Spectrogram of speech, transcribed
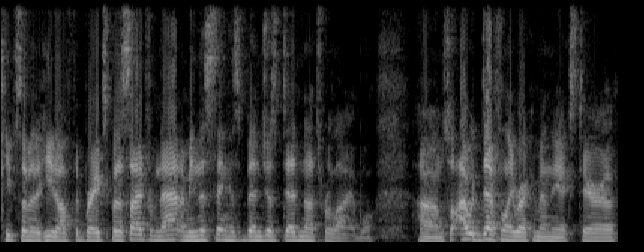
keep some of the heat off the brakes. But aside from that, I mean, this thing has been just dead nuts reliable. Um, so I would definitely recommend the Xterra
